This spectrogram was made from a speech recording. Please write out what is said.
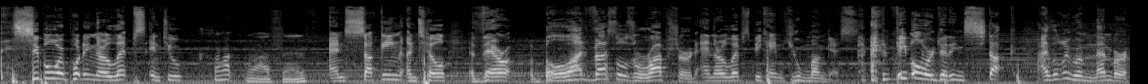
this. People were putting their lips into shot glasses. and sucking until their blood vessels ruptured and their lips became humongous. And people were getting stuck. I literally remember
